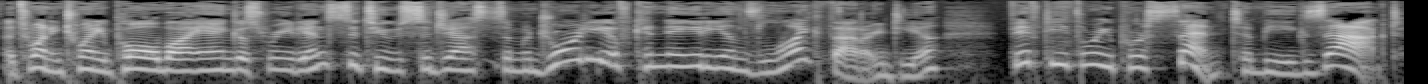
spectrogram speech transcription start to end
A 2020 poll by Angus Reid Institute suggests a majority of Canadians like that idea, 53% to be exact.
